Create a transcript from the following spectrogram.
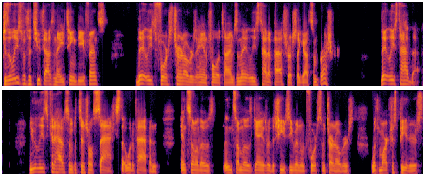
Because at least with the 2018 defense, they at least forced turnovers a handful of times and they at least had a pass rush that got some pressure. They at least had that. You at least could have some potential sacks that would have happened in some of those in some of those games where the Chiefs even would force some turnovers with Marcus Peters,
